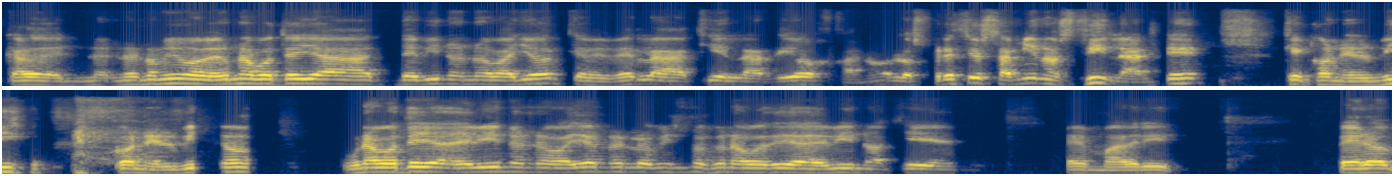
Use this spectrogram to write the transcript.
claro, no, es lo mismo beber una botella de vino en Nueva York que beberla aquí en La Rioja, ¿no? Los precios también oscilan, ¿eh? Que con el, vi- con el vino, una botella de vino en Nueva York no es lo mismo que una botella de vino aquí en, en Madrid. Pero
